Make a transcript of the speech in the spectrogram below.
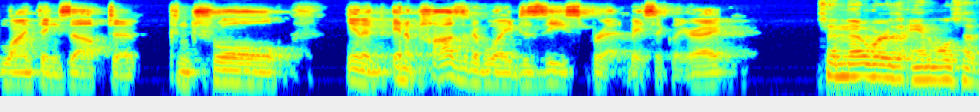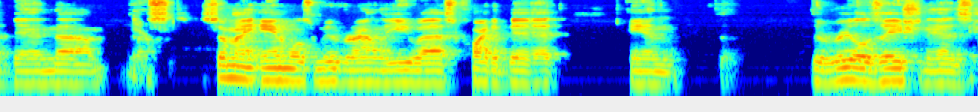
line things up to control in a in a positive way disease spread, basically, right? To know where the animals have been. Um, yes. So many animals move around the U.S. quite a bit and the realization is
